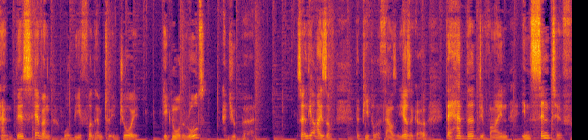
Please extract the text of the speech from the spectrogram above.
and this heaven will be for them to enjoy. Ignore the rules, and you burn. So, in the eyes of the people a thousand years ago, they had the divine incentive,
